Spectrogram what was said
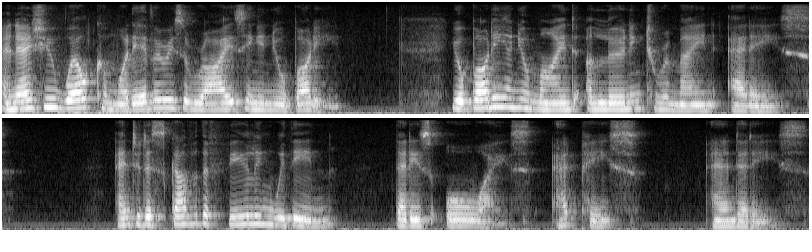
And as you welcome whatever is arising in your body, your body and your mind are learning to remain at ease and to discover the feeling within that is always at peace and at ease.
